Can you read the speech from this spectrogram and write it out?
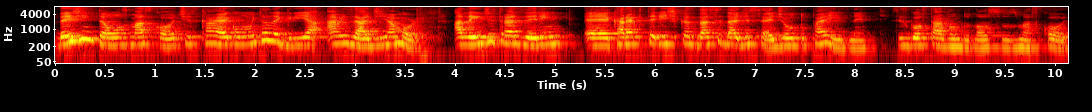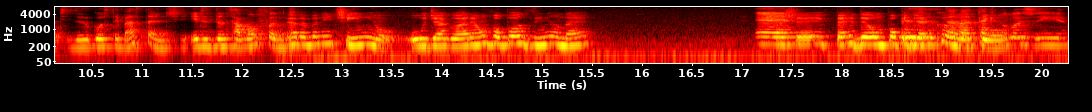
Desde então, os mascotes carregam muita alegria, amizade e amor, além de trazerem é, características da cidade sede ou do país, né? Vocês gostavam dos nossos mascotes? Eu gostei bastante. Eles dançavam funk. Era bonitinho. O de agora é um robozinho, né? É. Achei perdeu um pouco do a encanto. tecnologia.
